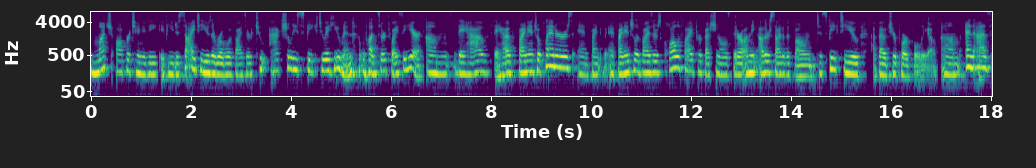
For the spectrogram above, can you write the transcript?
much opportunity if you decide to use a robo advisor to actually speak to a human once or twice a year. Um, they have they have financial planners and fin- financial advisors, qualified professionals that are on the other side of the phone to speak to you about your portfolio. Um, and as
